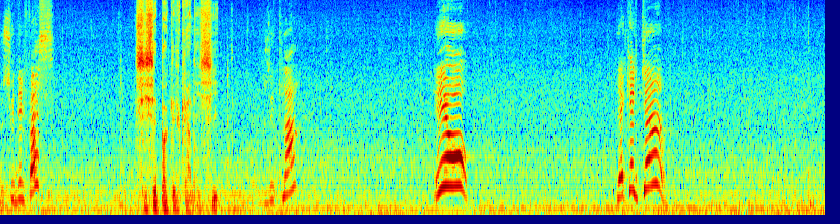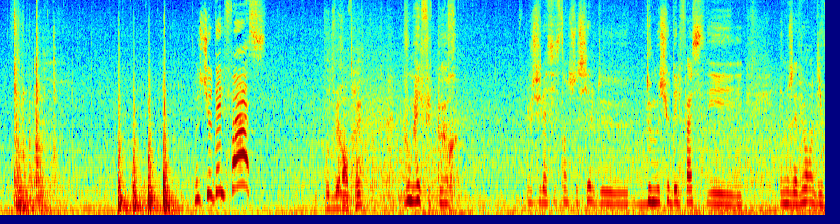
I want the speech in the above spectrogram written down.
Monsieur Delphas Si c'est pas quelqu'un d'ici, Vous êtes là? Eh oh Y a quelqu'un? Monsieur Delphas vous devez rentrer? Vous m'avez fait peur. Je suis l'assistante sociale de, de Monsieur Delphas et, et nous avions rendez-vous.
